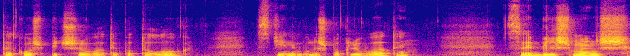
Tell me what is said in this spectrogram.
також підшивати потолок. Стіни буду шпаклювати. Це більш-менш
